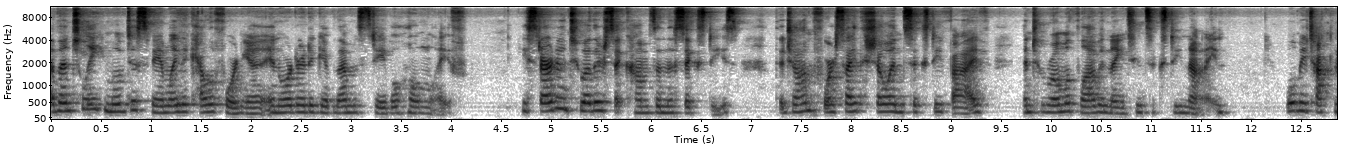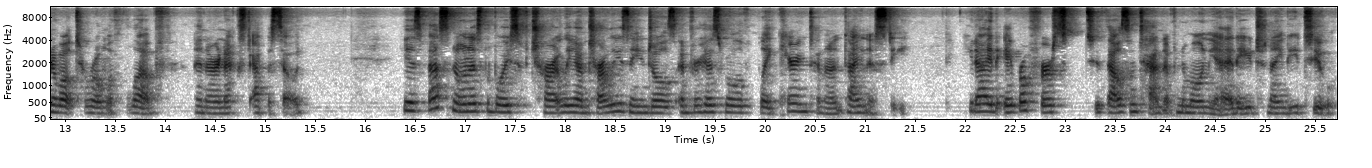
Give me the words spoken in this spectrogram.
Eventually, he moved his family to California in order to give them a stable home life. He starred in two other sitcoms in the 60s The John Forsythe Show in 65 and To Rome with Love in 1969. We'll be talking about To Rome with Love in our next episode. He is best known as the voice of Charlie on Charlie's Angels and for his role of Blake Carrington on Dynasty. He died April 1st, 2010, of pneumonia at age 92.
